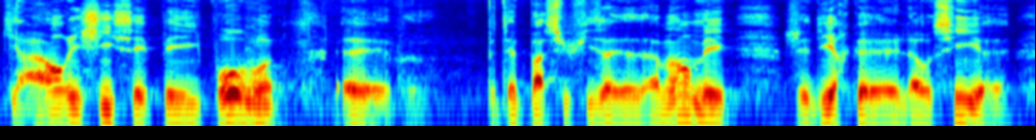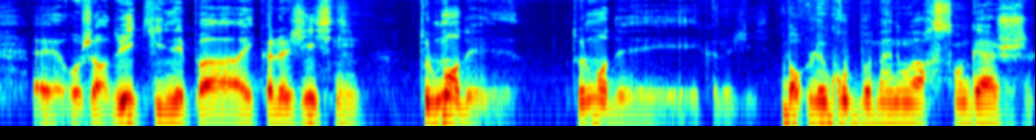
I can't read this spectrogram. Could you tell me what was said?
qui, a enrichi ces pays pauvres, mmh. peut-être pas suffisamment, mais je veux dire que là aussi, aujourd'hui, qui n'est pas écologiste? Tout le monde est tout le monde est écologiste. Bon, le groupe Beaumanoir s'engage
